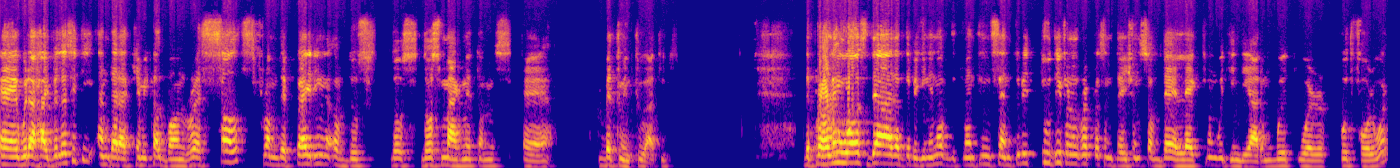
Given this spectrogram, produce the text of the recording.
Uh, with a high velocity, and that a chemical bond results from the pairing of those those those magnetons uh, between two atoms. The problem was that at the beginning of the 20th century, two different representations of the electron within the atom were put forward.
